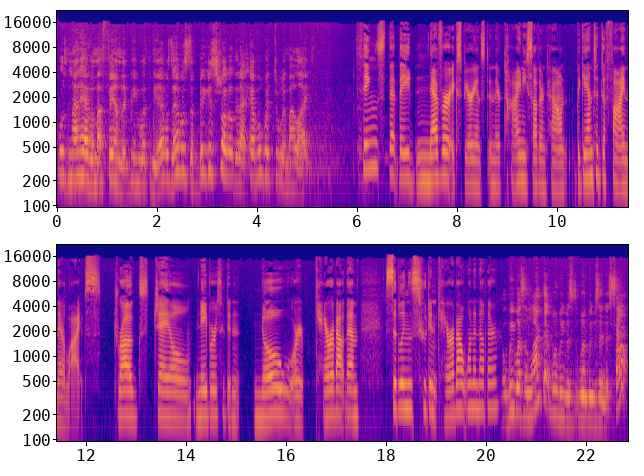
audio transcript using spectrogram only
was not having my family be with me. That was that was the biggest struggle that I ever went through in my life. Things that they'd never experienced in their tiny southern town began to define their lives. Drugs, jail, neighbors who didn't know or care about them, siblings who didn't care about one another. But we wasn't like that when we was when we was in the South.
